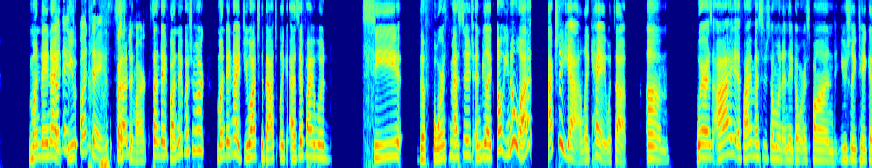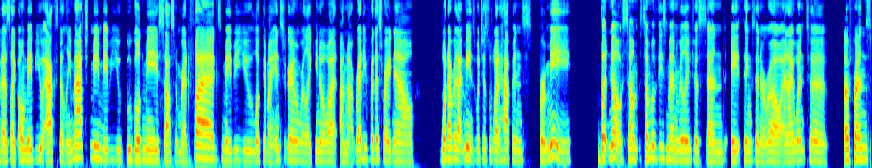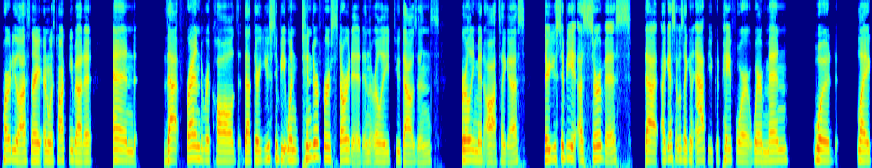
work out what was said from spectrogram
Monday night. Sundays you, fun days question Sunday, mark. Sunday fun day question mark. Monday night, do you watch The Bachelor? Like as if I would see the fourth message and be like, oh, you know what? Actually, yeah. Like, hey, what's up? Um, whereas I, if I message someone and they don't respond, usually take it as like, oh, maybe you accidentally matched me, maybe you Googled me, saw some red flags, maybe you looked at my Instagram and were like, you know what? I'm not ready for this right now. Whatever that means, which is what happens for me but no some some of these men really just send eight things in a row and i went to a friend's party last night and was talking about it. And that friend recalled that there used to be, when Tinder first started in the early 2000s, early mid aughts, I guess, there used to be a service that I guess it was like an app you could pay for where men would like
